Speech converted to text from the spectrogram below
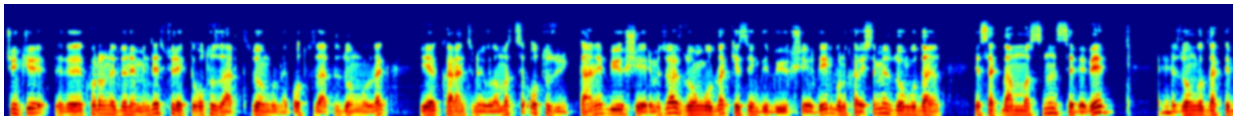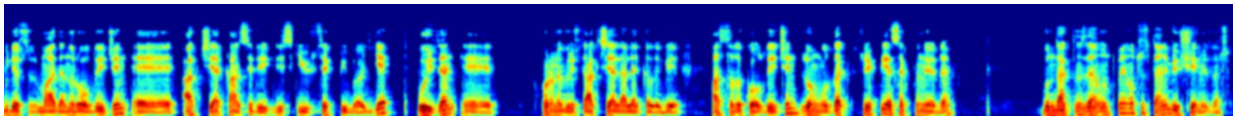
çünkü e, korona döneminde sürekli 30 artı Zonguldak, 30 artı Zonguldak diye karantina uygulaması 30 tane büyük şehrimiz var. Zonguldak kesinlikle büyük şehir değil. Bunu karıştırmayın. Zonguldak'ın yasaklanmasının sebebi e, Zonguldak'ta biliyorsunuz madenler olduğu için e, akciğer kanseri riski yüksek bir bölge. Bu yüzden e, koronavirüsle akciğerle alakalı bir hastalık olduğu için Zonguldak sürekli yasaklanıyordu. Bunu da aklınızdan unutmayın. 30 tane büyük şehrimiz var.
